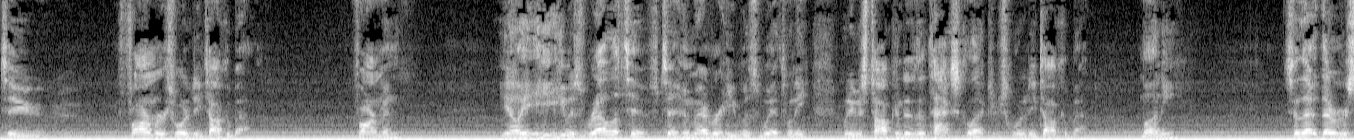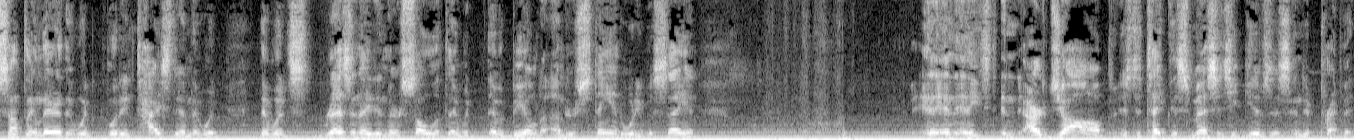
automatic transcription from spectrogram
to farmers, what did he talk about? Farming. You know, he, he, he was relative to whomever he was with. When he when he was talking to the tax collectors, what did he talk about? Money. So that there was something there that would, would entice them, that would that would resonate in their soul, that they would they would be able to understand what he was saying and, and, he's and our job is to take this message he gives us and to prep it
